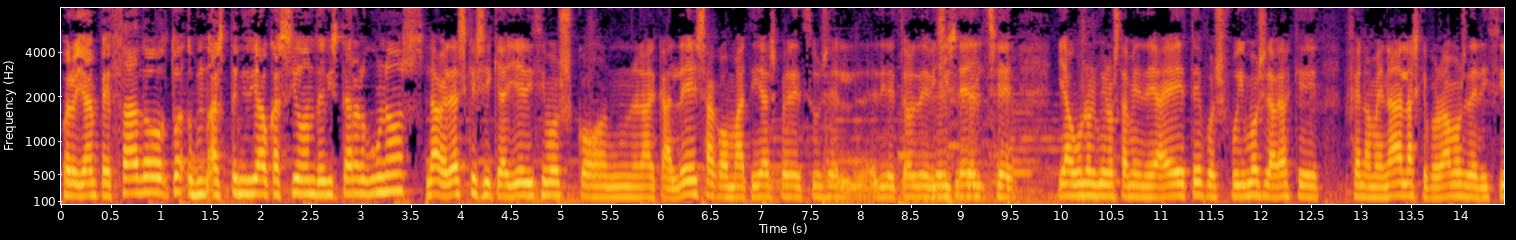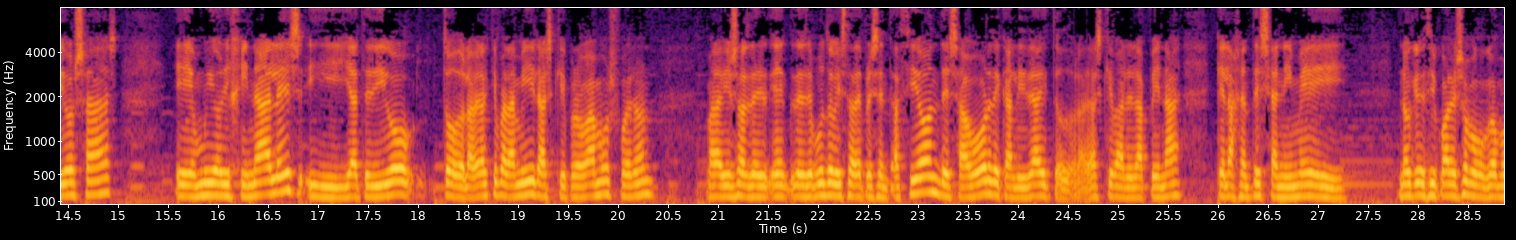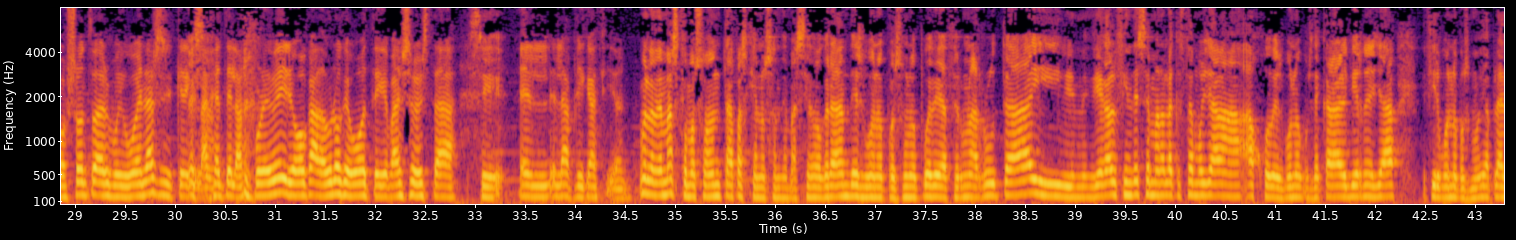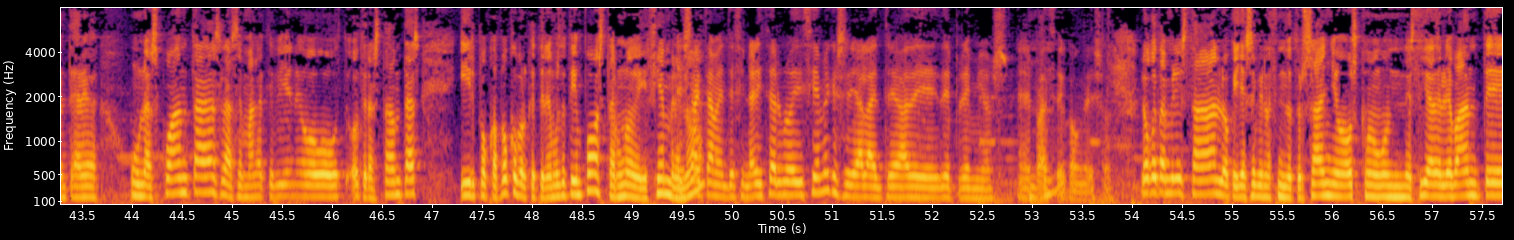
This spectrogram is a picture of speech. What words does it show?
Bueno, ya ha empezado. ¿Tú has tenido ya ocasión de visitar algunos? La verdad es que sí, que ayer hicimos con la alcaldesa, con Matías Pérez Zus, el, el director de Visitelche. y algunos miembros también de AETE, pues fuimos y la verdad es que fenomenal, las que probamos deliciosas, eh, muy originales y ya te digo todo. La verdad es que para mí las que probamos fueron maravillosas de- eh, desde el punto de vista de presentación, de sabor, de calidad y todo. La verdad es que vale la pena que la gente se anime y... No quiero decir cuáles son, porque como son todas muy buenas, es que Eso. la gente las pruebe y luego cada uno que vote, que para eso está Sí. el- la aplicación. Bueno, además, como son tapas que no son demasiado grandes, bueno, pues uno puede hacer una ruta y llega el fin de semana, la que estamos ya a jueves, bueno, pues de cara al viernes ya decir, bueno, pues me voy a plantear unas cuantas, la semana que viene o otras tantas, ir poco a poco, porque tenemos de tiempo hasta el 1 de diciembre, ¿no? Exactamente, finaliza el 1 de diciembre, que sería la entrega de, de premios en el Palacio de Congresos. Luego también están lo que ya se viene haciendo otros años, con Estrella de Levante,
